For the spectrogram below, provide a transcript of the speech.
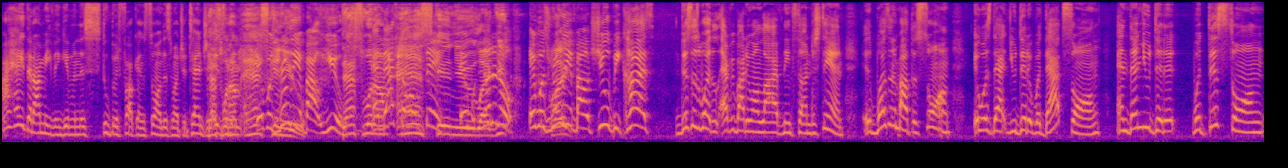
I hate that I'm even giving this stupid fucking song this much attention. That's It's what I'm asking. It was really you. about you. That's what And I'm that's the whole thing. asking you. It, was- Like, no, no, no. It was really like- about you because this is what everybody on live needs to understand. It wasn't about the song. It was that you did it with that song, and then you did it with this song,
